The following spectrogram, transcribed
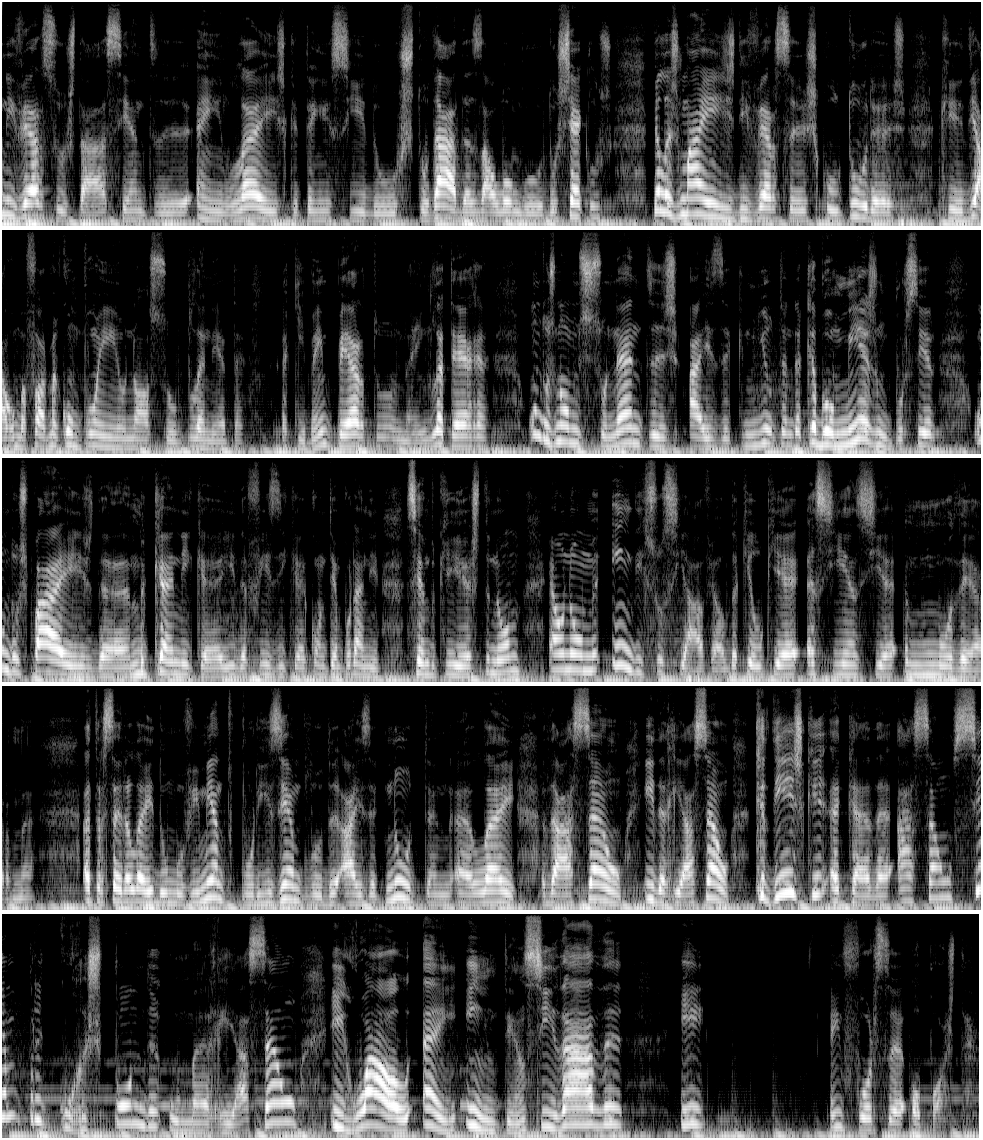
Universo está assente em leis que têm sido estudadas ao longo dos séculos pelas mais diversas culturas que de alguma forma compõem o nosso planeta. Aqui bem perto, na Inglaterra, um dos nomes sonantes, Isaac Newton, acabou mesmo por ser um dos pais da mecânica e da física contemporânea, sendo que este nome é um nome indissociável daquilo que é a ciência moderna. A terceira lei do movimento, por exemplo, de Isaac Newton, a lei da ação e da reação, que diz que a cada ação sempre corresponde uma reação igual em intensidade e em força oposta.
